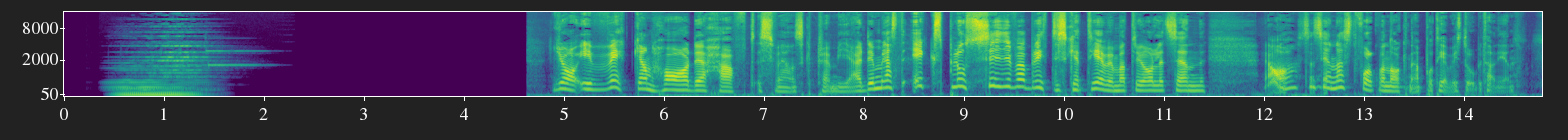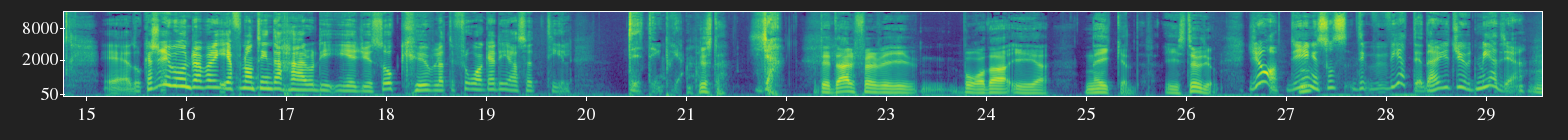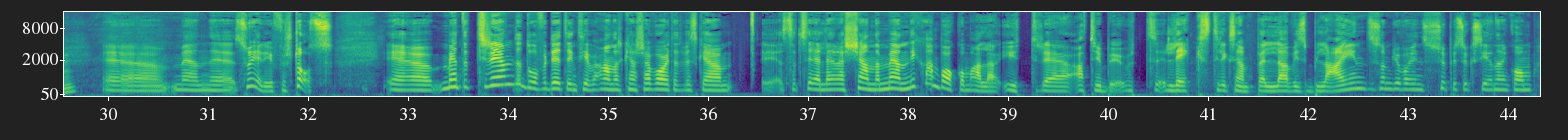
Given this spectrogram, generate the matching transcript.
Ja, i veckan har det haft svensk premiär. Det mest explosiva brittiska tv-materialet sen, ja, sen senast folk var nakna på tv i Storbritannien. Eh, då kanske du undrar vad det är för någonting det här och det är ju så kul att du frågar. Det är alltså ett till datingprogram. Just det. Ja! Det är därför vi båda är naked i studion. Ja, det är ju ingen som vet det. Det här är ju ett ljudmedie. Eh, men eh, så är det ju förstås. Eh, men trenden då för dating-tv annars kanske har varit att vi ska så att säga lära känna människan bakom alla yttre attribut. Lex till exempel, Love is blind som ju var en supersuccé när den kom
